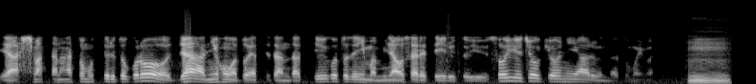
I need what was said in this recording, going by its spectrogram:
いや、しまったなと思ってるところを、じゃあ日本はどうやってたんだっていうことで今見直されているという、そういう状況にあるんだと思います。うん、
